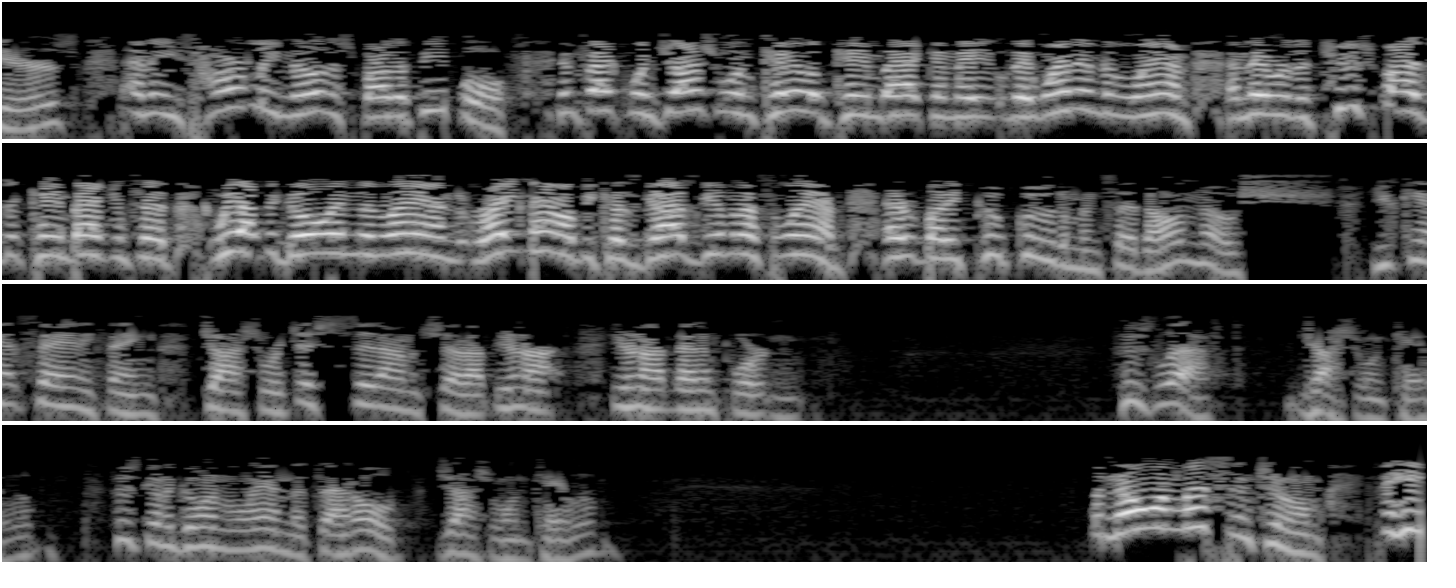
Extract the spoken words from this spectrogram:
years, and he's hardly noticed by the people. In fact, when Joshua and Caleb came back and they, they went into the land, and they were the two spies that came back and said, We have to go into the land right now because God's given us the land. Everybody poo pooed them and said, Oh, no, shh. You can't say anything, Joshua. Just sit down and shut up. You're not, you're not that important. Who's left? Joshua and Caleb. Who's going to go in the land that's that old? Joshua and Caleb. But no one listened to him. He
